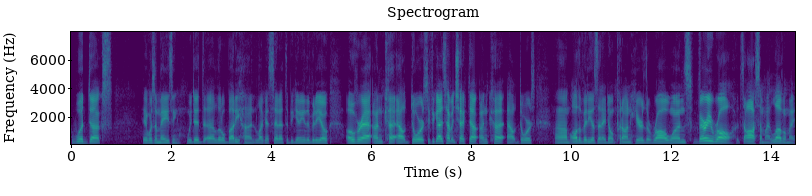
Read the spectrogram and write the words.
wood ducks. It was amazing. We did a little buddy hunt, like I said at the beginning of the video, over at Uncut Outdoors. If you guys haven't checked out Uncut Outdoors, um, all the videos that I don't put on here, the raw ones, very raw. It's awesome. I love them. I,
